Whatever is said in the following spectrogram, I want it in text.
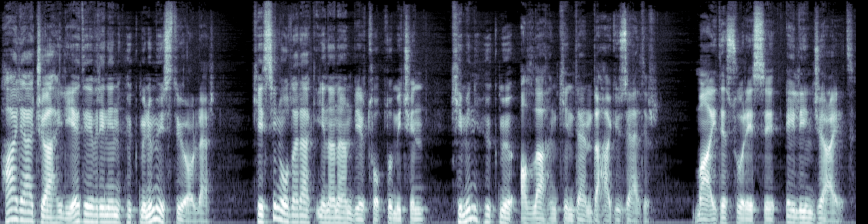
hala cahiliye devrinin hükmünü mü istiyorlar? Kesin olarak inanan bir toplum için kimin hükmü Allah'ınkinden daha güzeldir? Maide suresi 50. ayet.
